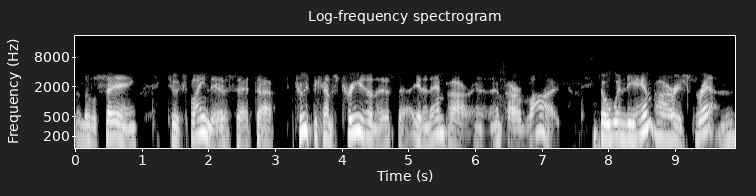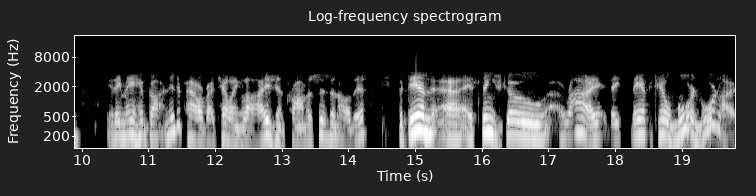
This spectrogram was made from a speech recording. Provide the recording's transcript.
little saying to explain this that truth becomes treasonous uh, in an empire, in an empire of lies. So when the empire is threatened, they may have gotten into power by telling lies and promises and all this. But then, uh, as things go awry, they, they have to tell more and more lies.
